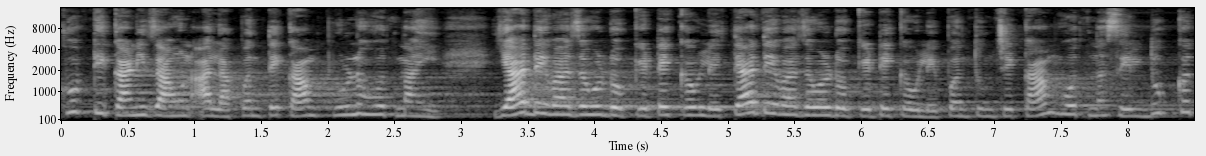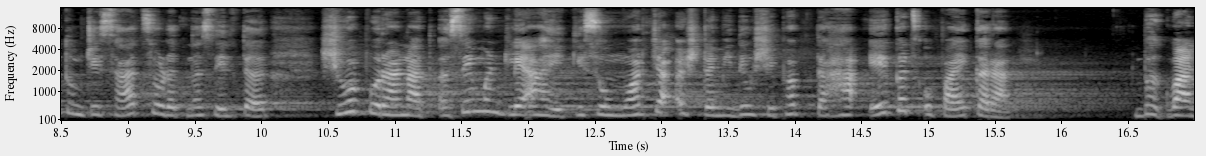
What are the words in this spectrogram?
खूप ठिकाणी जाऊन आला पण ते काम पूर्ण होत नाही. या देवाजवळ डोके टेकवले त्या देवाजवळ डोके टेकवले पण तुमचे काम होत नसेल दुःख तुमची साथ सोडत नसेल तर शिवपुराणात असे म्हटले आहे की सोमवारच्या अष्टमी दिवशी फक्त हा एकच उपाय करा. भगवान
